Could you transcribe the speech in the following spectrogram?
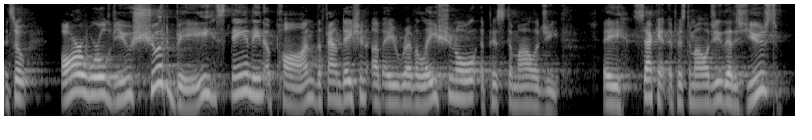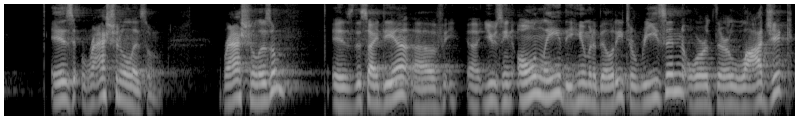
And so our worldview should be standing upon the foundation of a revelational epistemology. A second epistemology that is used is rationalism. Rationalism is this idea of uh, using only the human ability to reason or their logic,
